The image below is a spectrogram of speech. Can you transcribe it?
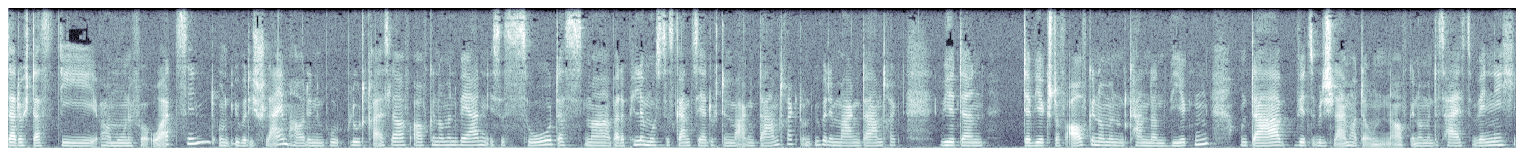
dadurch, dass die Hormone vor Ort sind und über die Schleimhaut in den Blutkreislauf aufgenommen werden, ist es so, dass man bei der Pille muss das Ganze ja durch den Magen-Darm-Trakt und über den Magen-Darm-Trakt wird dann der Wirkstoff aufgenommen und kann dann wirken. Und da wird es über die Schleimhaut da unten aufgenommen. Das heißt, wenn ich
